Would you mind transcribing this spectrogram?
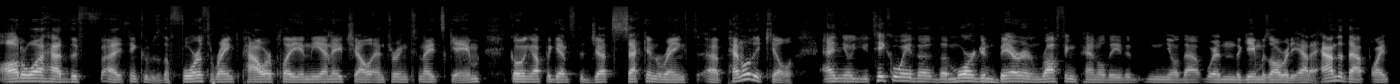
Ottawa had the, I think it was the fourth ranked power play in the NHL entering tonight's game, going up against the Jets' second ranked uh, penalty kill. And you know, you take away the the Morgan Barron roughing penalty that you know that when the game was already out of hand at that point.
